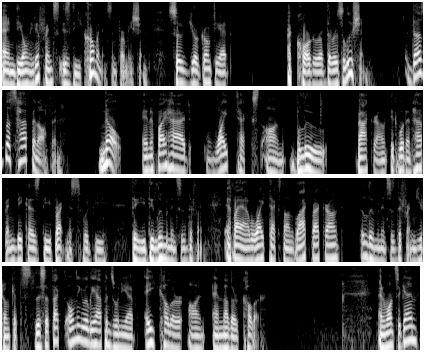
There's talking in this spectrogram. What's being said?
And the only difference is the chrominance information. So you're going to get a quarter of the resolution. Does this happen often? No. And if I had white text on blue background, it wouldn't happen because the brightness would be, the, the luminance is different. If I have white text on black background, the luminance is different. You don't get this. This effect only really happens when you have a color on another color. And once again,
